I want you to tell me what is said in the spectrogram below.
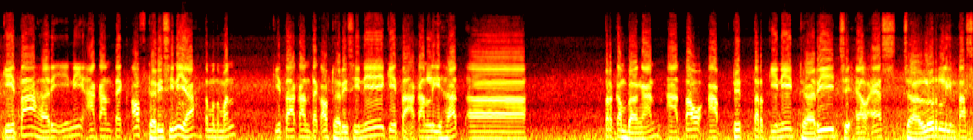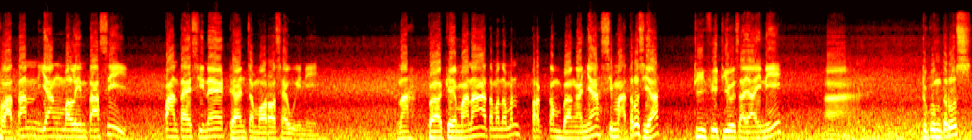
Kita hari ini akan take off dari sini ya teman-teman. Kita akan take off dari sini kita akan lihat uh, perkembangan atau update terkini dari JLS jalur lintas selatan yang melintasi Pantai Sine dan Cemoro Sewu ini. Nah, bagaimana teman-teman perkembangannya? Simak terus ya di video saya ini. Nah, dukung terus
